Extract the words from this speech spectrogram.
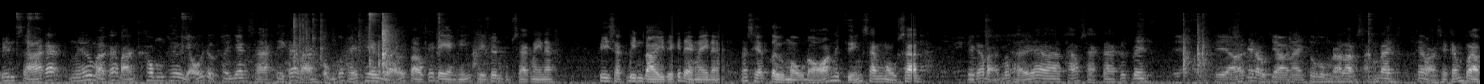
Pin sạc á, nếu mà các bạn không theo dõi được thời gian sạc thì các bạn cũng có thể theo dõi vào cái đèn hiển thị trên cục sạc này nè. Khi sạc pin đầy thì cái đèn này nè, nó sẽ từ màu đỏ nó chuyển sang màu xanh. Thì các bạn có thể à, tháo sạc ra cất đi thì ở cái đầu chờ này tôi cũng đã làm sẵn đây, các bạn sẽ cắm vào.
